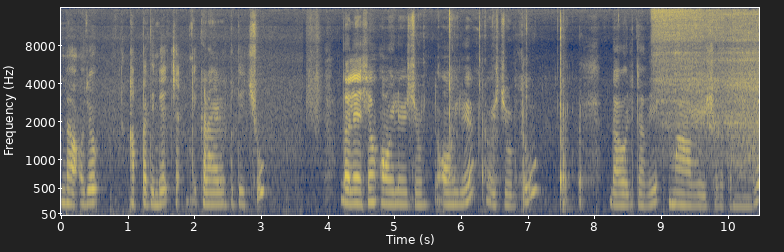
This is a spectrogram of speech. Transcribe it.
ഇതാ ഒരു അപ്പത്തിന്റെ ചട്ടി കടായുടെ അടുപ്പത്ത് വെച്ചു ഓയിൽ ഒഴിച്ചു കൊടുത്തു. ഓയിൽ ഒഴിച്ചു കൊടുത്തു. ഇതാ ഒരു തവി മാവ് ഒഴിച്ചു കൊടുക്കുന്നുണ്ട്.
